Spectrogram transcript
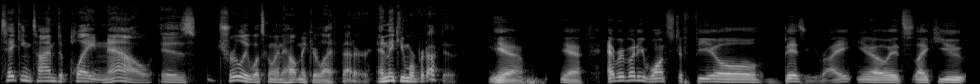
taking time to play now is truly what's going to help make your life better and make you more productive. Yeah. Yeah. Everybody wants to feel busy, right? You know, it's like you,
